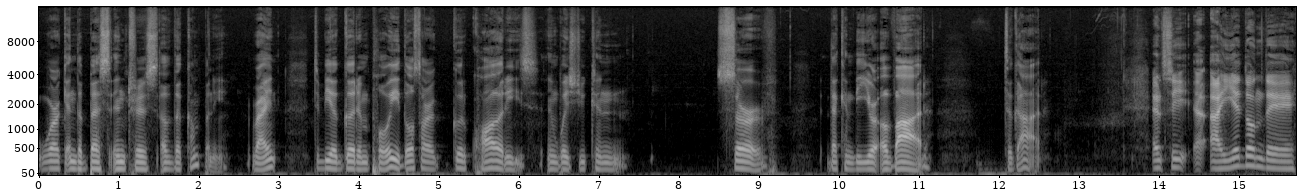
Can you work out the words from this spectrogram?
work in the best interest of the company, right? To be a good employee, those are good qualities in which you can serve that can be your avad to God. And see, ahí es donde,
